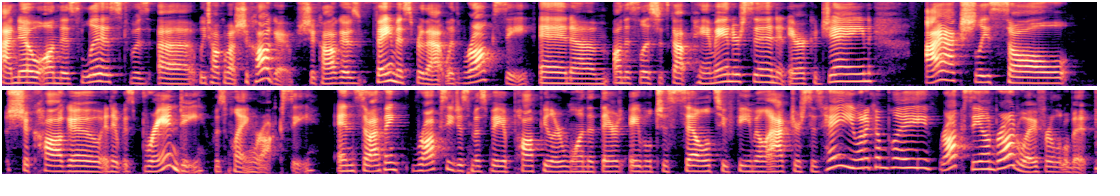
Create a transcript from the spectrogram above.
I know on this list was uh we talk about Chicago. Chicago's famous for that with Roxie. And um on this list it's got Pam Anderson and Erika Jayne. I actually saw Chicago and it was Brandy was playing Roxie. And so I think Roxie just must be a popular one that they're able to sell to female actresses. Hey, you want to come play Roxie on Broadway for a little bit?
